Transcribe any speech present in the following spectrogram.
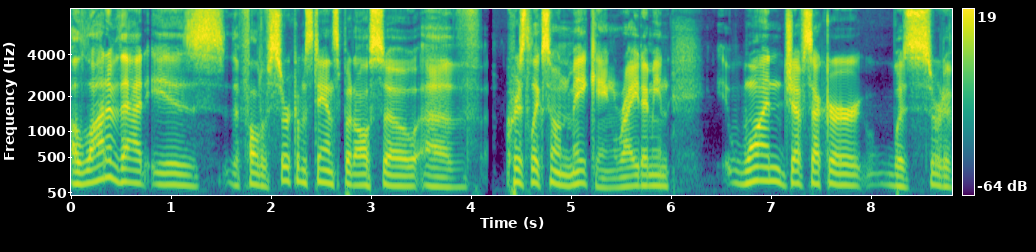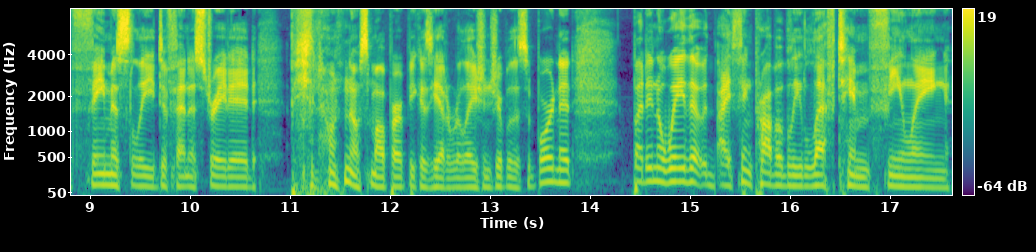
a lot of that is the fault of circumstance, but also of Chris Licht's own making, right? I mean, one, Jeff Zucker was sort of famously defenestrated, you know, no small part because he had a relationship with a subordinate, but in a way that I think probably left him feeling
